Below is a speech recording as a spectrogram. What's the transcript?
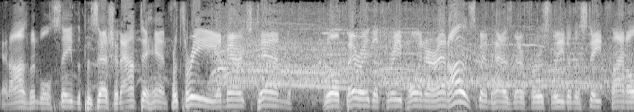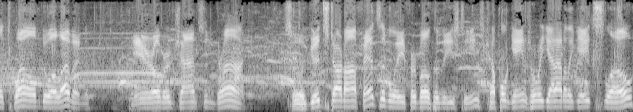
And Osmond will save the possession out to hand for three. And Merrick's Den will bury the three pointer. And Osmond has their first lead in the state final, 12 to 11, here over Johnson Brock. So a good start offensively for both of these teams. Couple games where we got out of the gate slow.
